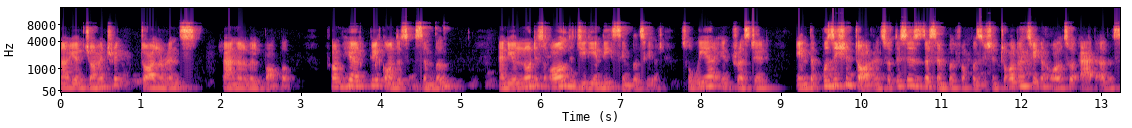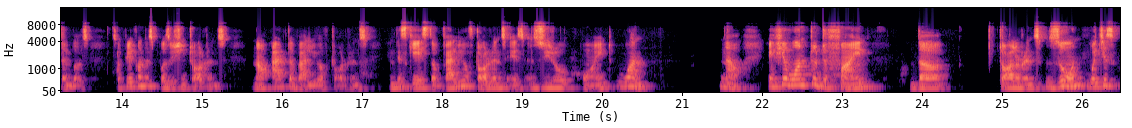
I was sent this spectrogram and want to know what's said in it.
Now your geometric tolerance panel will pop up. From here, click on this symbol and you'll notice all the GD&T symbols here. So we are interested in the position tolerance. So this is the symbol for position tolerance. You can also add other symbols. So click on this position tolerance now add the value of tolerance. In this case, the value of tolerance is 0.1. Now, if you want to define the tolerance zone, which is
